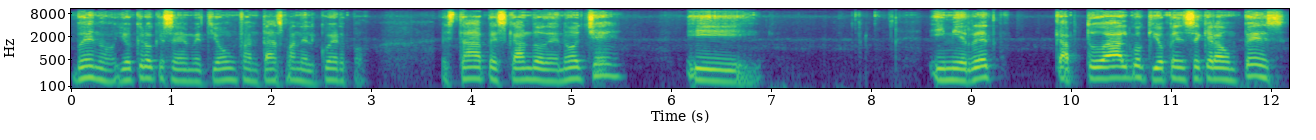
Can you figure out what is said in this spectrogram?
Bueno, yo creo que se me metió un fantasma en el cuerpo. Estaba pescando de noche y y mi red captó algo que yo pensé que era un pez,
